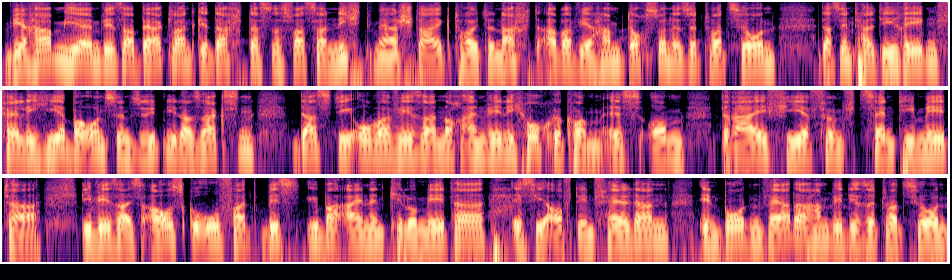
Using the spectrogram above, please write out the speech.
Wir haben hier im Weserbergland gedacht, dass das Wasser nicht mehr steigt heute Nacht, aber wir haben doch so eine Situation, das sind halt die Regenfälle hier bei uns in Südniedersachsen, dass die Oberweser noch ein wenig hochgekommen ist, um drei, vier, fünf Zentimeter. Die Weser ist ausgeufert bis über einen Kilometer ist sie auf den Feldern. In Bodenwerder haben wir die Situation,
